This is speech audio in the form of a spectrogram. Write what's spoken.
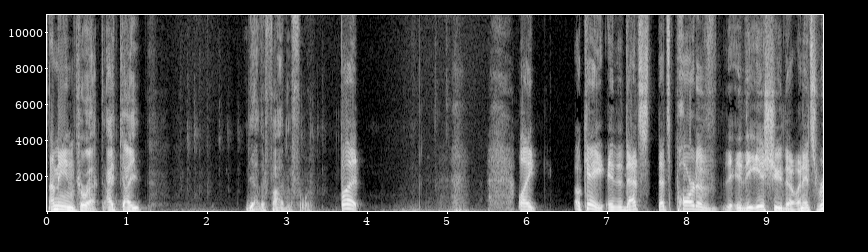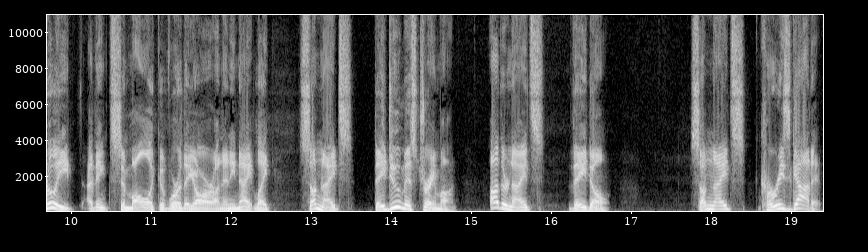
I mean, correct. I, I yeah, they're five and four. but like okay and that's that's part of the, the issue though and it's really i think symbolic of where they are on any night. Like some nights they do miss Draymond. Other nights they don't. Some nights Curry's got it.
